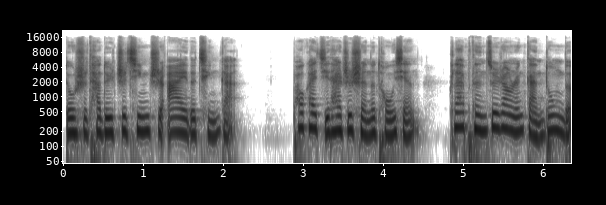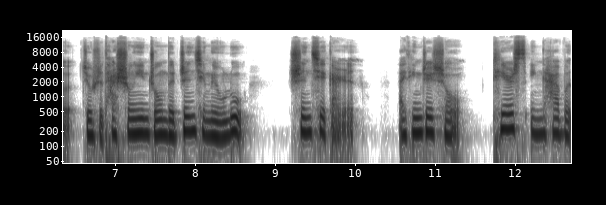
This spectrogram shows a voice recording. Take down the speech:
都是他对至亲至爱的情感。抛开吉他之神的头衔，Clapton 最让人感动的就是他声音中的真情流露，深切感人。来听这首《Tears in Heaven》。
